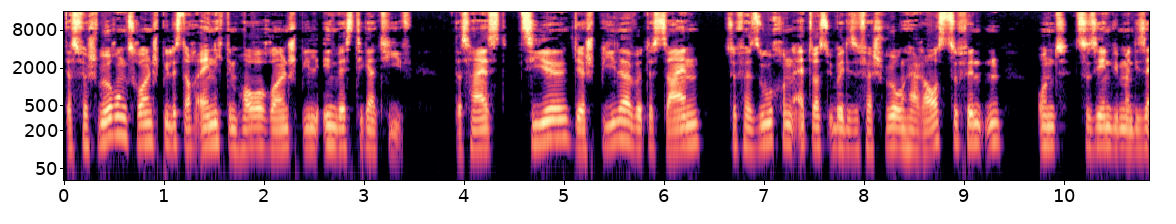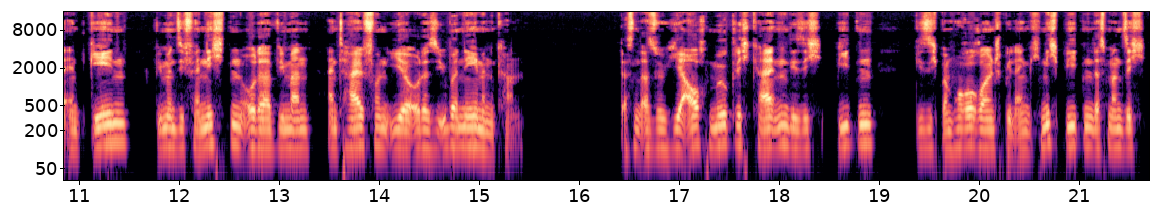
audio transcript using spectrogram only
Das Verschwörungsrollenspiel ist auch ähnlich dem Horrorrollenspiel investigativ. Das heißt, Ziel der Spieler wird es sein, zu versuchen, etwas über diese Verschwörung herauszufinden und zu sehen, wie man dieser entgehen, wie man sie vernichten oder wie man ein Teil von ihr oder sie übernehmen kann. Das sind also hier auch Möglichkeiten, die sich bieten, die sich beim Horrorrollenspiel eigentlich nicht bieten, dass man sich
